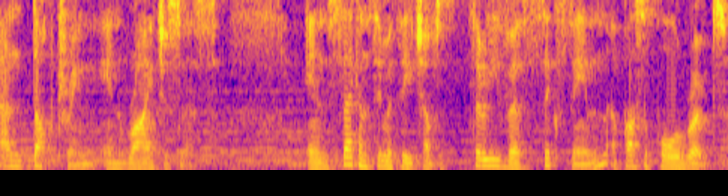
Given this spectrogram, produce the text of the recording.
and doctrine in righteousness. In 2 Timothy chapter 3 verse 16, Apostle Paul wrote,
